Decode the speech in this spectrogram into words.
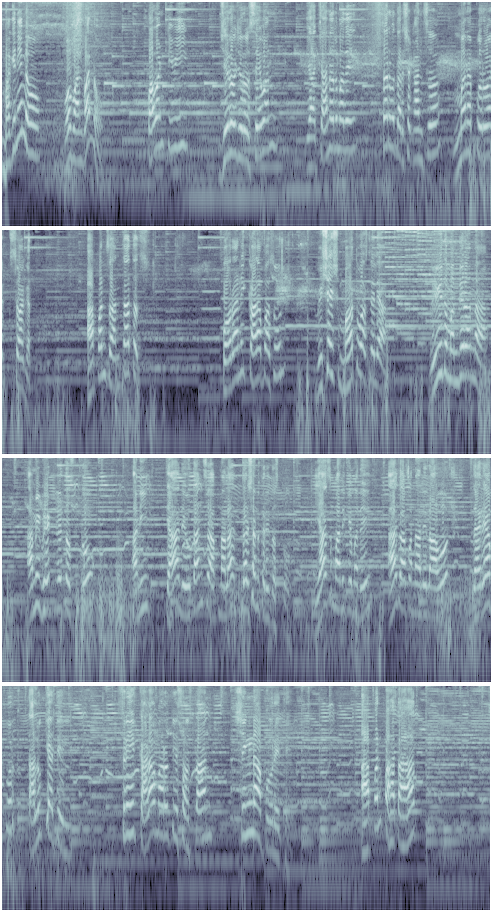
भगिनींनो व बांधवांनो Pawan T V zero zero seven या चॅनलमध्ये सर्व दर्शकांचं मनपूर्वक स्वागत. आपण जाणतातच पौराणिक काळापासून विशेष महत्त्व असलेल्या विविध मंदिरांना आम्ही भेट देत असतो आणि त्या देवतांचं आपणाला दर्शन करीत असतो. याच मालिकेमध्ये आज आपण आलेलो आहोत दर्यापूर तालुक्यातील श्री काळा मारुती संस्थान शिंगणापूर येथे. आपण पाहत आहात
